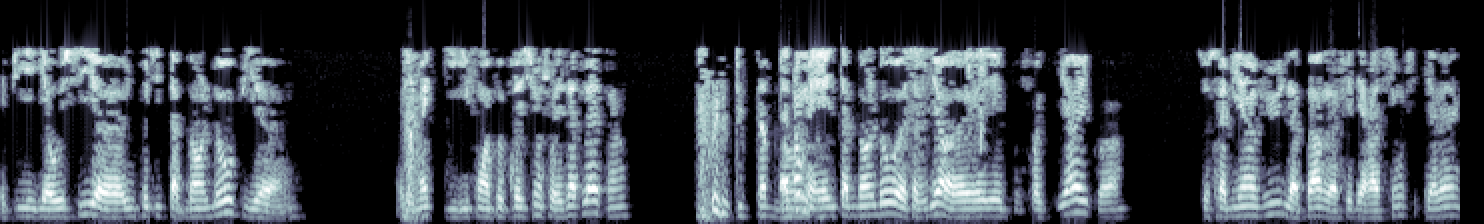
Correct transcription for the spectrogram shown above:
Et puis il y a aussi euh, une petite tape dans le dos, puis euh, les mecs ils font un peu pression sur les athlètes. Hein. Tu tapes Ah dans- non, mais une tape dans le dos, ça veut dire euh, il faut qu'il y aille, quoi. Ce serait bien vu de la part de la fédération s'il y avait.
